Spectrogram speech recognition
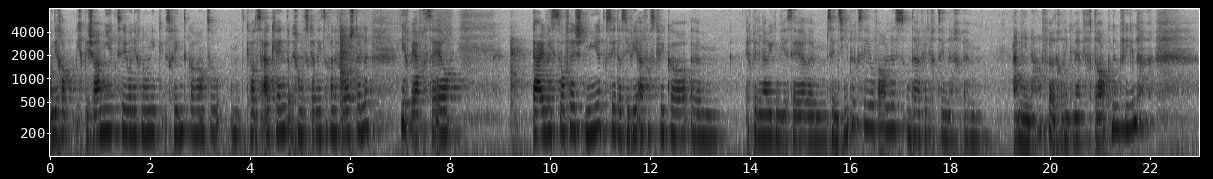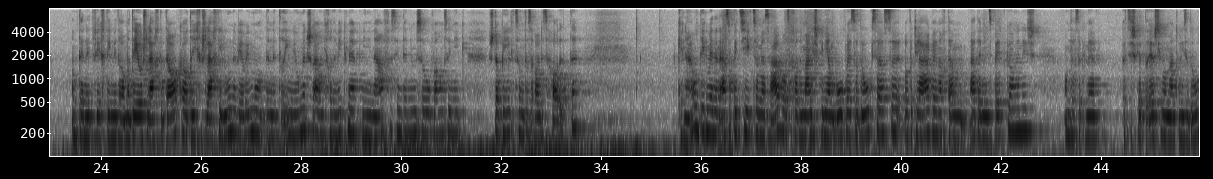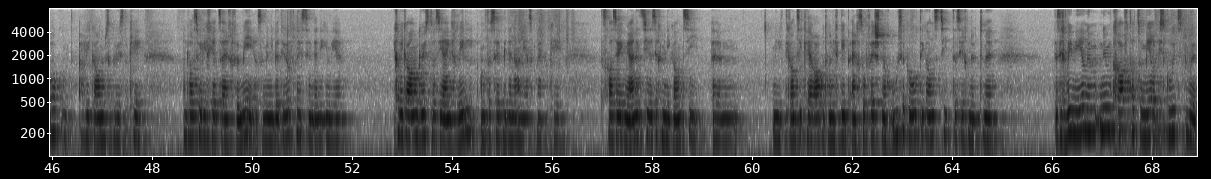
Und ich, hab, ich bin schon auch müde, als ich noch nicht ein Kind hatte und so. Und ich habe das auch kennt, aber ich kann mir das glaube nicht so vorstellen. Ich bin einfach sehr teilweise so fest müde dass ich wie einfach das Gefühl hatte, ähm, ich bin dann auch irgendwie sehr ähm, sensibel auf alles und auch vielleicht ziemlich ähm, auch meine Nerven. Ich habe dann gemerkt, ich vertrage nicht mehr viel. Und dann nicht vielleicht irgendwie der Amadeo schlechten Tag gehabt oder ich eine schlechte Laune, wie auch immer. Und dann hat er irgendwie rumgeschrien. Und ich habe dann gemerkt, meine Nerven sind dann nicht mehr so wahnsinnig stabil, um das alles zu halten. Genau, und irgendwann dann auch so Beziehung zu mir selber. Also ich habe dann, manchmal bin ich am Oben so da gesessen oder gelegen, nachdem er dann ins Bett gegangen ist. Und habe so gemerkt, jetzt ist gerade der erste Moment, wo ich so da hocke und habe gar nicht mehr so gewusst, okay, und was will ich jetzt eigentlich für mich? Also meine Bedürfnisse sind dann irgendwie ich habe gar nicht gewusst, was ich eigentlich will. Und das hat mich dann auch nicht also gemerkt, okay, das kann es ja irgendwie auch nicht sein, dass ich meine ganze, ähm, meine, die ganze Care-Arbeit, die ich gebe, eigentlich so fest nach außen geht die ganze Zeit, dass ich nicht mehr, dass ich wie mir nicht, nicht mehr Kraft habe, um mir etwas Gutes zu tun.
